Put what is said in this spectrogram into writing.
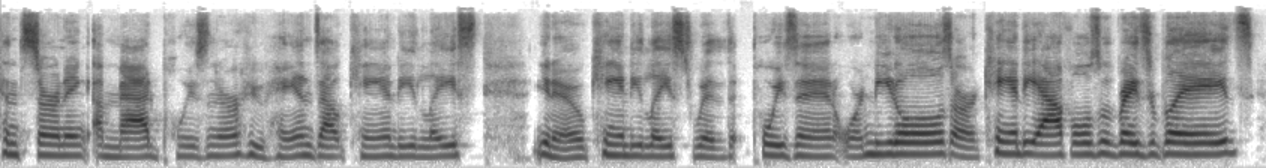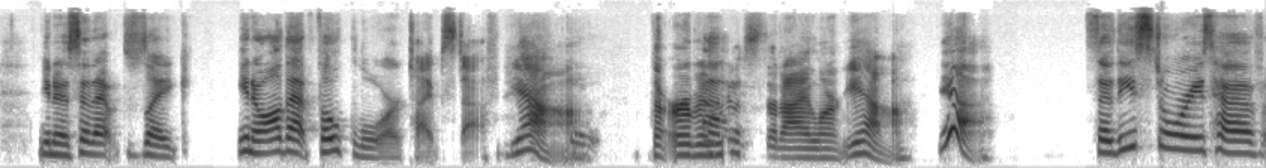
concerning a mad poisoner who hands out candy laced, you know, candy laced with poison or needles or candy apples with razor blades, you know, so that was like, you know, all that folklore type stuff. Yeah. So- The urban Uh, myths that I learned. Yeah. Yeah. So these stories have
